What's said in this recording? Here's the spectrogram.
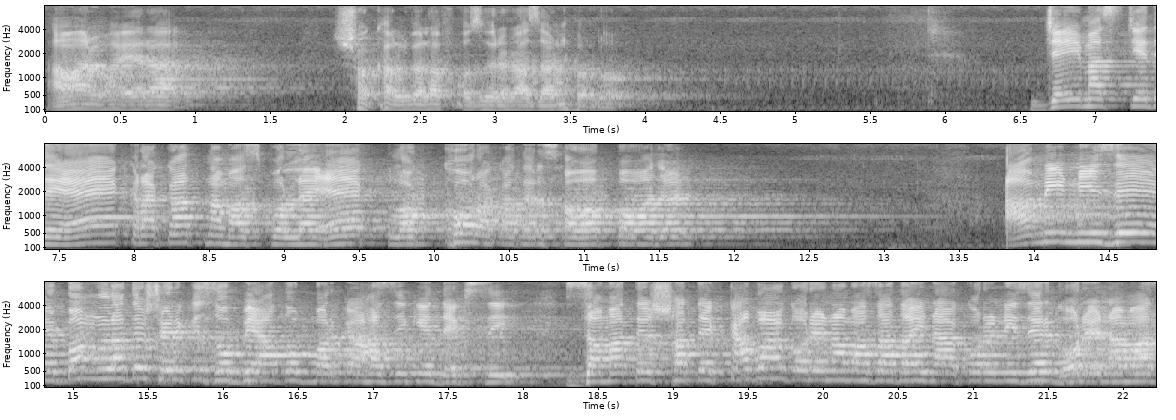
আমার ভাইয়েরা, সকালবেলা ফজরের আজান হলো। যেই মসজিদে এক রাকাত নামাজ পড়লে এক লক্ষ রাকাতের সওয়াব পাওয়া যায়। আমি নিজে বাংলাদেশের কিছু বেয়াদব মার্কা হাজিকে দেখছি। জামাতের সাথে কাবা ঘরে নামাজ আদায় না করে, নিজের ঘরে নামাজ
